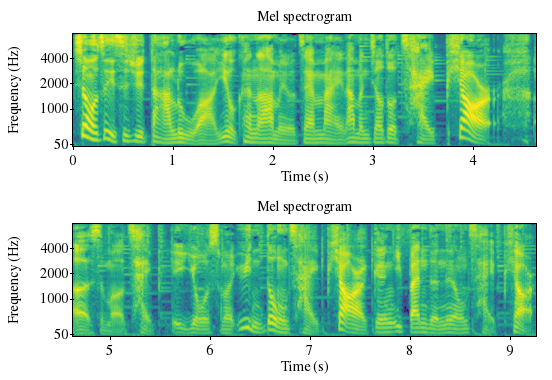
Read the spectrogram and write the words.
像我这一次去大陆啊，也有看到他们有在卖，他们叫做彩票儿，呃，什么彩有什么运动彩票儿跟一般的那种彩票儿，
